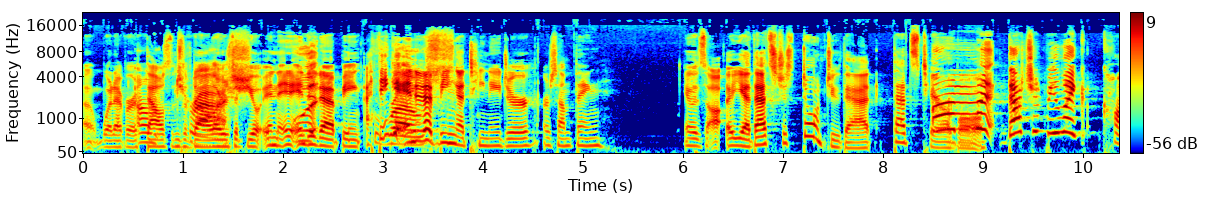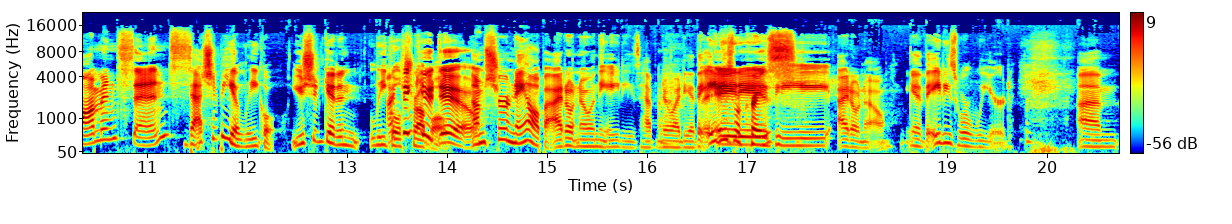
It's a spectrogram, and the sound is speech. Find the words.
uh, whatever Um, thousands of dollars if you. And it ended up being, I think it ended up being a teenager or something. It was, uh, yeah. That's just don't do that. That's terrible. Um, that should be like common sense. that should be illegal. You should get in legal think you trouble. do. I'm sure now, but I don't know in the 80s. Have no idea. The, The 80s, 80s. were crazy. I don't know. Yeah, the 80s were weird. Um,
